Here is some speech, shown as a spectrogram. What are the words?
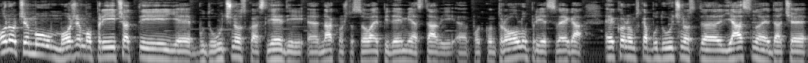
Ono o čemu možemo pričati je budućnost koja slijedi e, nakon što se ova epidemija stavi pod kontrolu, prije svega ekonomska budućnost. Jasno je da će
